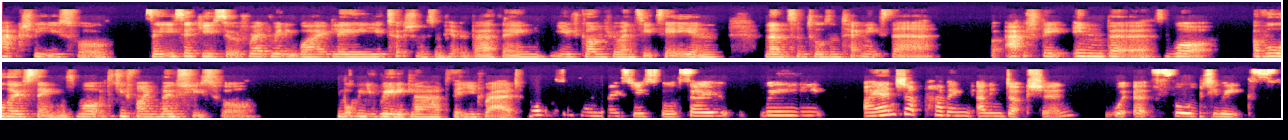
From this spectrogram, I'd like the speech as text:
actually useful? So you said you sort of read really widely, you touched on some hypnobirthing, you'd gone through NCT and learned some tools and techniques there. But actually in birth, what of all those things, what did you find most useful? what were you really glad that you'd read? What was most useful? So we, I ended up having an induction at 40 weeks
